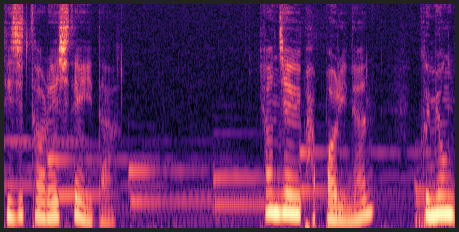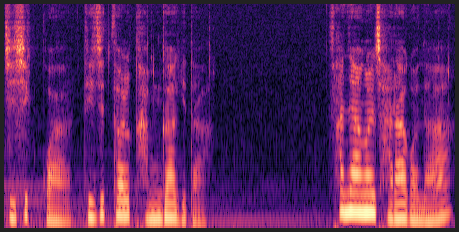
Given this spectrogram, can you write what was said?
디지털의 시대이다. 현재의 밥벌이는 금융 지식과 디지털 감각이다. 사냥을 잘하거나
